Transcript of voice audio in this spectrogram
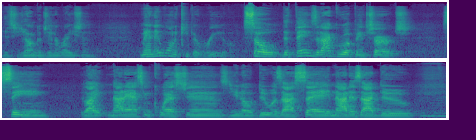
this younger generation, man, they want to keep it real. So the things that I grew up in church, seeing, like not asking questions, you know, do as I say, not as I do, mm-hmm.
